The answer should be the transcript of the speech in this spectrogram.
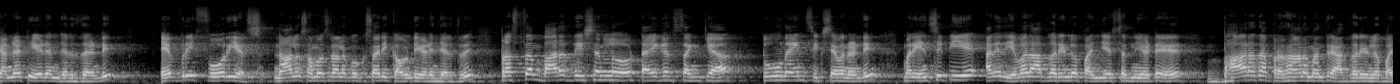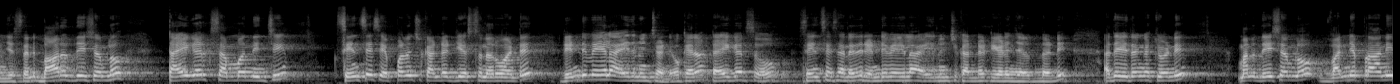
కండక్ట్ చేయడం జరుగుతుందండి. ఎవ్రీ ఫోర్ ఇయర్స్ నాలుగు సంవత్సరాలకు ఒకసారి కౌంట్ చేయడం జరుగుతుంది. ప్రస్తుతం భారతదేశంలో టైగర్ సంఖ్య టూ నైన్ సిక్స్ సెవెన్ అండి. మరి ఎన్సిటిఏ అనేది ఎవరి ఆధ్వర్యంలో పనిచేస్తుంది అంటే భారత ప్రధానమంత్రి ఆధ్వర్యంలో పనిచేస్తుంది. భారతదేశంలో టైగర్కి సంబంధించి సెన్సెస్ ఎప్పటి నుంచి కండక్ట్ చేస్తున్నారు అంటే రెండు వేల ఐదు నుంచి అండి ఓకేనా? టైగర్స్ సెన్సెస్ అనేది రెండు వేల ఐదు నుంచి కండక్ట్ చేయడం జరుగుతుందండి. అదేవిధంగా చూడండి మన దేశంలో వన్యప్రాణి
